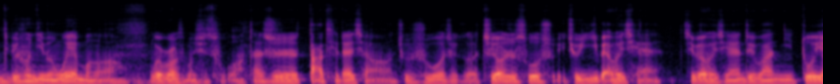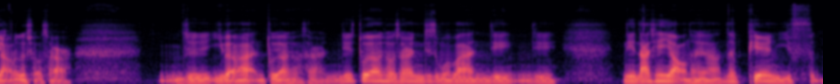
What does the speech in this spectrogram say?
你别说你们，我也懵啊，我也不知道怎么去做。但是大体来讲，就是说这个只要是缩水，就一百块钱，几百块钱，对吧？你多养了个小三儿，你这一百万多养小三儿，你这多养小三儿，你这怎么办？你得你得。你得拿钱养他呀？那别人你分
